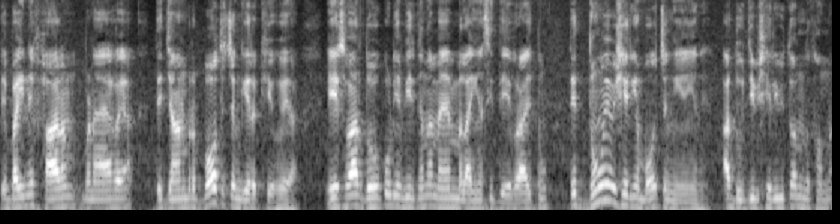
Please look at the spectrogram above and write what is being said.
ਤੇ ਬਾਈ ਨੇ ਫਾਰਮ ਬਣਾਇਆ ਹੋਇਆ ਤੇ ਜਾਨਵਰ ਬਹੁਤ ਚੰਗੇ ਰੱਖੇ ਹੋਏ ਆ। ਇਸ ਵਾਰ ਦੋ ਘੋੜੀਆਂ, ਵੀਰ ਕਹਿੰਦਾ ਮੈਂ ਮਲਾਈਆਂ ਸੀ ਦੇਵਰਾਜ ਤੋਂ ਤੇ ਦੋਵੇਂ ਵਿਸ਼ੇਰੀਆਂ ਬਹੁਤ ਚੰਗੀਆਂ ਆਈਆਂ ਨੇ। ਆ ਦੂਜੀ ਵਿਸ਼ੇਰੀ ਵੀ ਤੁਹਾਨੂੰ ਦਿਖਾਉਣਾ।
